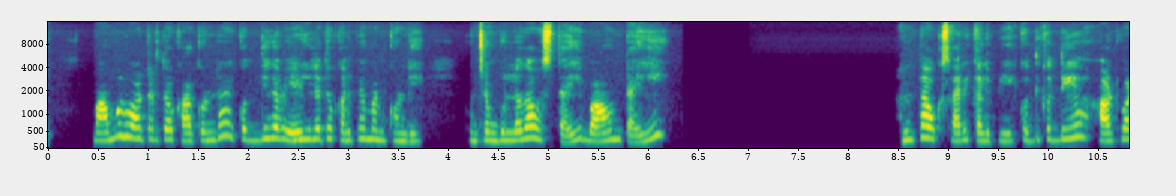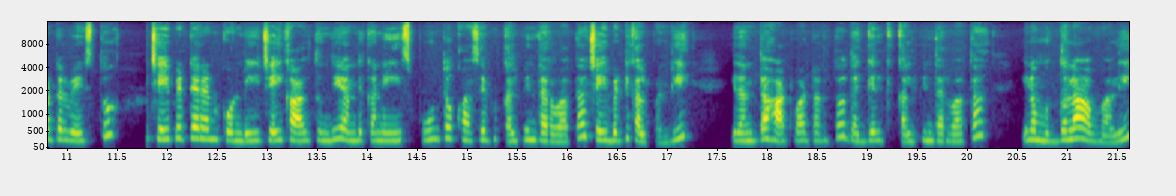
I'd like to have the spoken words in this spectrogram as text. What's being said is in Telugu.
మామూలు వాటర్తో కాకుండా కొద్దిగా వేడిలతో కలిపామనుకోండి కొంచెం గుల్లగా వస్తాయి బాగుంటాయి. అంతా ఒకసారి కలిపి కొద్ది కొద్దిగా హాట్ వాటర్ వేస్తూ చేయి పెట్టారనుకోండి చేయి కాలుతుంది. అందుకని స్పూన్తో కాసేపు కలిపిన తర్వాత చేయి పెట్టి కలపండి. ఇదంతా హాట్ వాటర్తో దగ్గరికి కలిపిన తర్వాత ఇలా ముద్దలా అవ్వాలి.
